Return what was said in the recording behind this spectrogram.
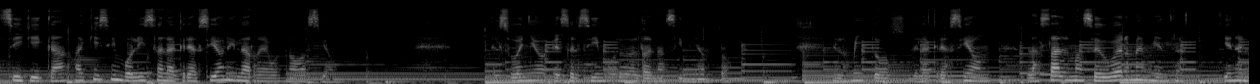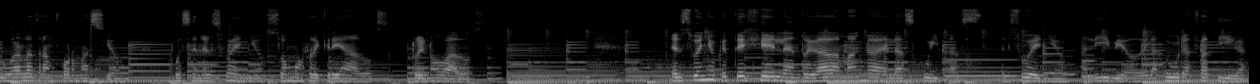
psíquica, aquí simboliza la creación y la renovación. El sueño es el símbolo del renacimiento. Mitos de la creación, las almas se duermen mientras tiene lugar la transformación, pues en el sueño somos recreados, renovados. El sueño que teje la enredada manga de las cuitas, el sueño, alivio de las duras fatigas,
